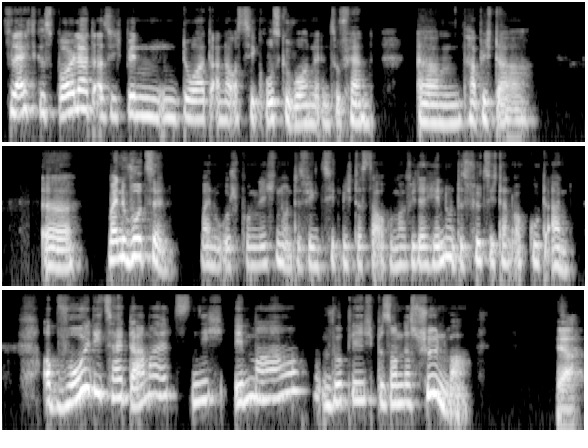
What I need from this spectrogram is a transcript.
vielleicht gespoilert, also ich bin dort an der Ostsee groß geworden, insofern ähm, habe ich da äh, meine Wurzeln, meine ursprünglichen, und deswegen zieht mich das da auch immer wieder hin und es fühlt sich dann auch gut an. Obwohl die Zeit damals nicht immer wirklich besonders schön war. Ja.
